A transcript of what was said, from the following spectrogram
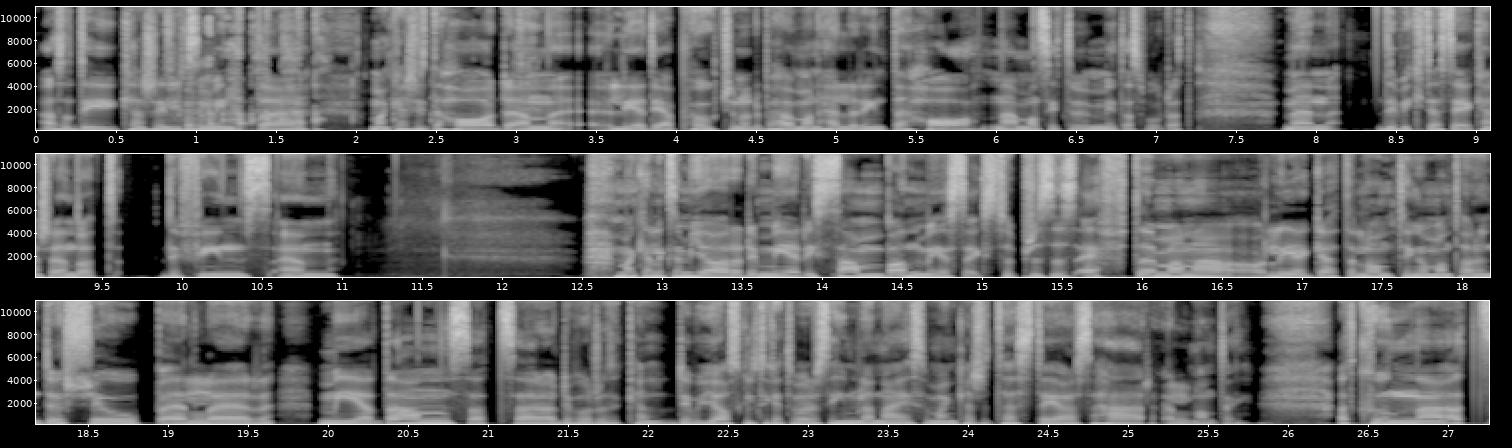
Alltså det kanske liksom inte, man kanske inte har den lediga approachen och det behöver man heller inte ha när man sitter vid middagsbordet. Men det viktigaste är kanske ändå att det finns en man kan liksom göra det mer i samband med sex, typ precis efter man har legat eller någonting, om man tar en dusch ihop eller medans. Att så här, det vore, kan, det, jag skulle tycka att det vore så himla nice om man kanske testar att göra så här eller någonting. Att kunna, att,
